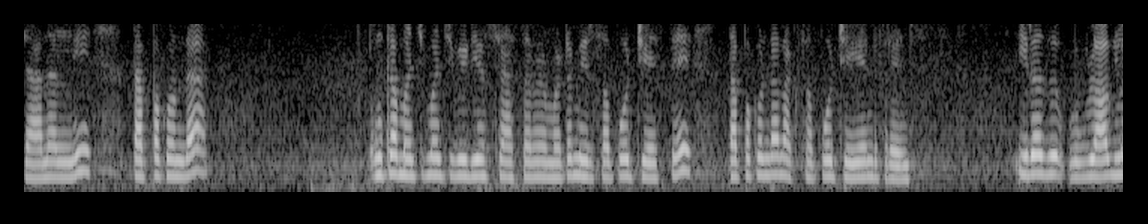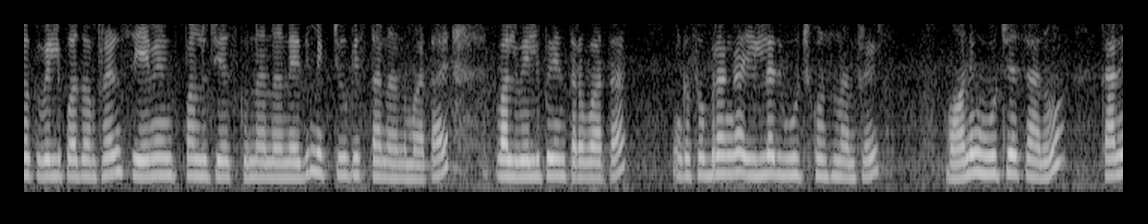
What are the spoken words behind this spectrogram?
ఛానల్ని తప్పకుండా. ఇంకా మంచి మంచి వీడియోస్ చేస్తానమాట మీరు సపోర్ట్ చేస్తే తప్పకుండా నాకు సపోర్ట్ చేయండి ఫ్రెండ్స్. ఈరోజు వ్లాగ్లోకి వెళ్ళిపోదాం ఫ్రెండ్స్. ఏమేమి పనులు చేసుకున్నాను అనేది మీకు చూపిస్తాను అనమాట వాళ్ళు వెళ్ళిపోయిన తర్వాత ఇంకా శుభ్రంగా ఇల్లు అది ఊడ్చుకుంటున్నాను ఫ్రెండ్స్. మార్నింగ్ ఊడ్చేశాను కానీ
